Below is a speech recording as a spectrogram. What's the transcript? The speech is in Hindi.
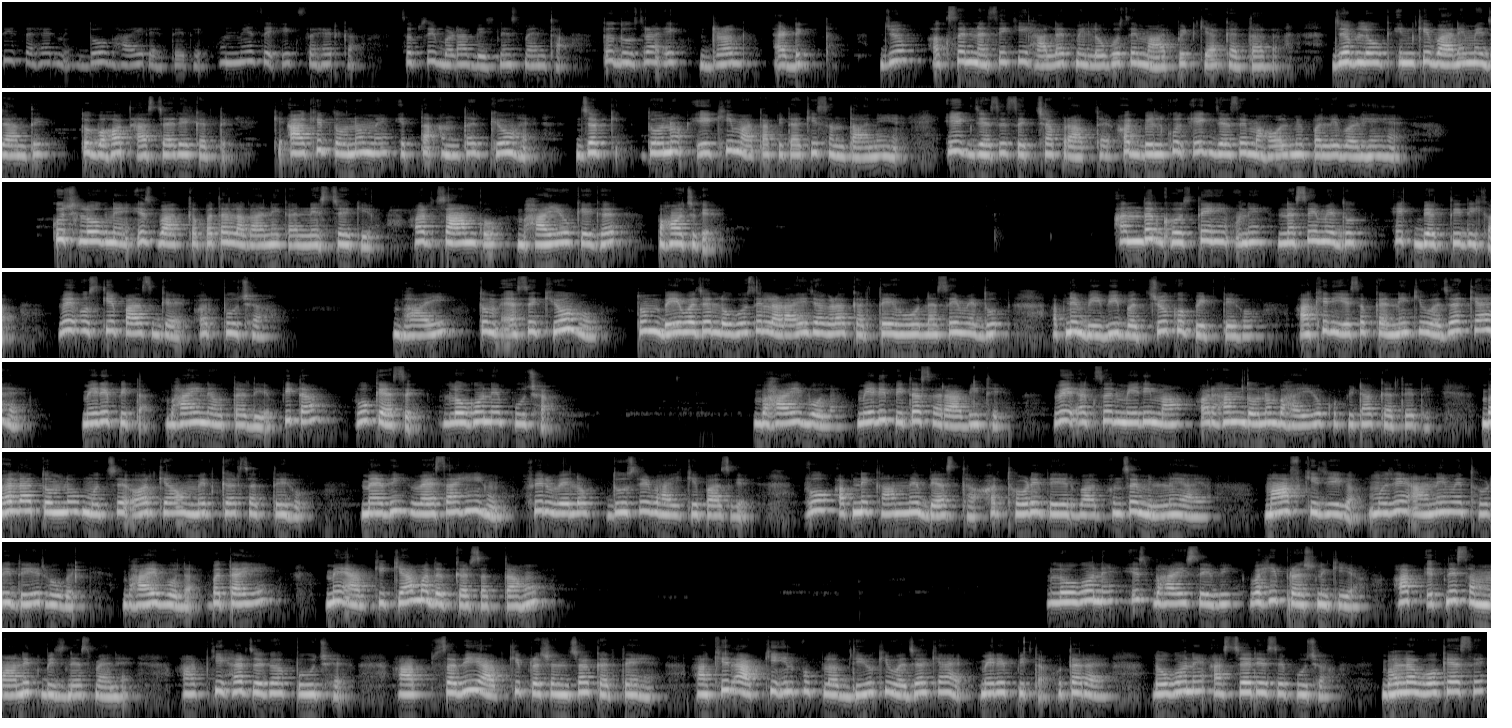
किसी शहर में दो भाई रहते थे, उनमें से एक शहर का सबसे बड़ा बिजनेसमैन था तो दूसरा एक ड्रग एडिक्ट जो अक्सर नशे की हालत में लोगों से मारपीट किया करता था। जब लोग इनके बारे में जानते तो बहुत आश्चर्य करते कि आखिर दोनों में इतना अंतर क्यों है, जबकि दोनों एक ही माता पिता की संतानें हैं, एक जैसे शिक्षा प्राप्त है और बिल्कुल एक जैसे माहौल में पले बढ़े हैं। कुछ लोग ने इस बात का पता लगाने का निश्चय किया और शाम को भाइयों के घर पहुँच गए। अंदर घुसते ही उन्हें नशे में धुत एक व्यक्ति दिखा। वे उसके पास गए और पूछा, भाई, तुम ऐसे क्यों हो? तुम बेवजह लोगों से लड़ाई झगड़ा करते हो, नशे में धुत अपने बीबी बच्चों को पीटते हो। आखिर ये सब करने की वजह क्या है? मेरे पिता, भाई ने उत्तर दिया, पिता, वो कैसे? लोगों ने पूछा। भाई बोला, मेरे पिता शराबी थे। वे अक्सर मेरी माँ और हम दोनों भाइयों को पिटा करते थे। भला तुम लोग मुझसे और क्या उम्मीद कर सकते हो? मैं भी वैसा ही हूँ। फिर वे लोग दूसरे भाई के पास गए। वो अपने काम में व्यस्त था और थोड़ी देर बाद उनसे मिलने आया। माफ़ कीजिएगा, मुझे आने में थोड़ी देर हो गई। भाई बोला, बताइए, मैं आपकी क्या मदद कर सकता हूँ? लोगों ने इस भाई से भी वही प्रश्न किया, आप इतने सम्मानित बिजनेसमैन हैं, आपकी हर जगह पूछ है, आप सभी आपकी प्रशंसा करते हैं, आखिर आपकी इन उपलब्धियों की वजह क्या है? मेरे पिता उतर आया लोगों ने आश्चर्य से पूछा, भला वो कैसे?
